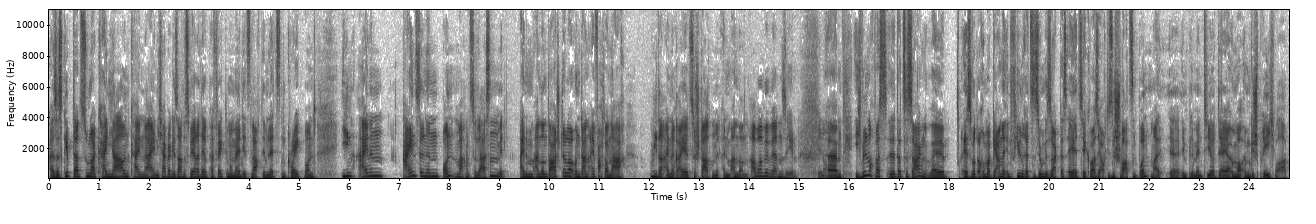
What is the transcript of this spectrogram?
also es gibt dazu noch kein Ja und kein Nein. Ich habe ja gesagt, es wäre der perfekte Moment, jetzt nach dem letzten Craig Bond, ihn einen einzelnen Bond machen zu lassen mit einem anderen Darsteller und dann einfach danach wieder eine Reihe zu starten mit einem anderen. Aber wir werden sehen. Genau. Ähm, ich will noch was äh, dazu sagen, weil es wird auch immer gerne in vielen Rezensionen gesagt, dass er jetzt hier quasi auch diesen schwarzen Bond mal äh, implementiert, der ja immer im Gespräch war.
